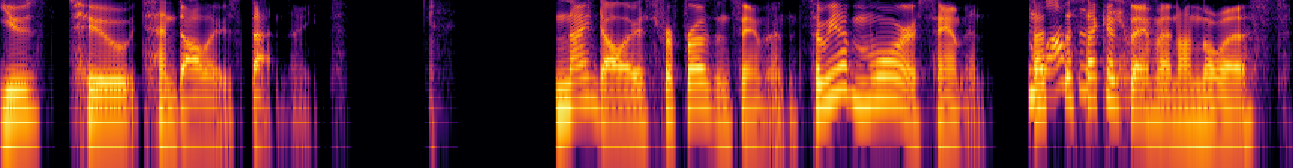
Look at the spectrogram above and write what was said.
used two ten dollars that night. Nine dollars for frozen salmon. So we have more salmon. That's the second salmon. on the list.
